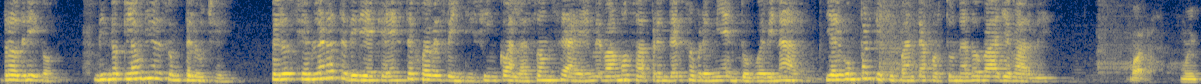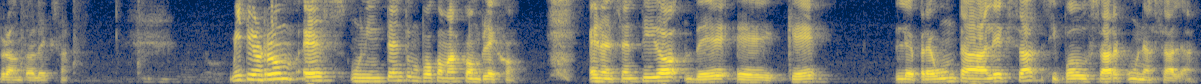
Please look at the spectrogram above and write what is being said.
Rodrigo, Dino Claudio es un peluche. Pero si hablara te diría que este jueves 25 a las 11 a.m. vamos a aprender sobre mí en tu webinar, y algún participante afortunado va a llevarme. Bueno, muy pronto, Alexa. Meeting Room es un intento un poco más complejo, en el sentido de eh, que le pregunta a Alexa si puedo usar una sala.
